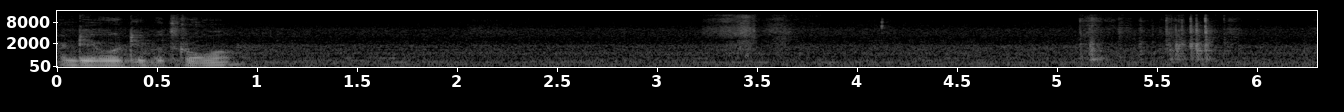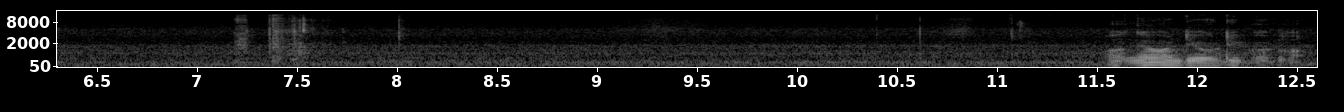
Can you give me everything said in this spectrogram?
வண்டியை ஓட்டி பார்த்துருவோம். வாங்க வண்டியை ஓட்டி பார்க்கலாம்.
